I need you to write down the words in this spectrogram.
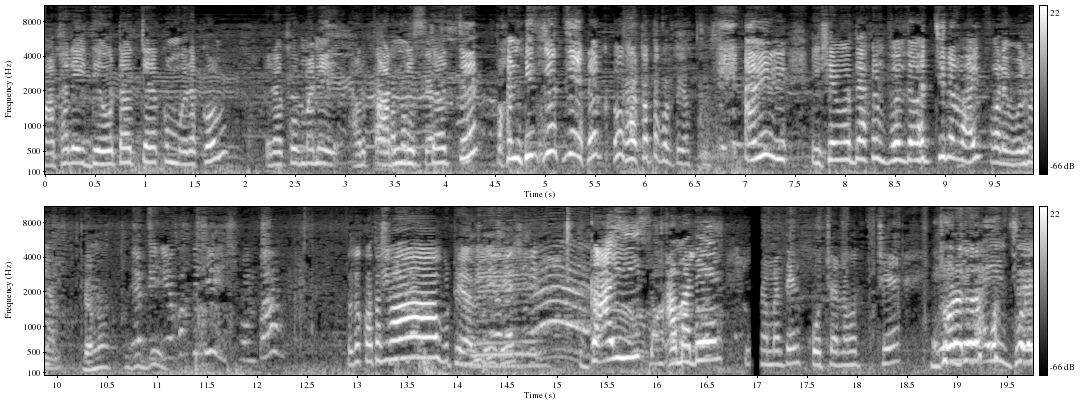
মাথার এই দেহটা হচ্ছে এরকম এরকম এরকম মানে আর পান নিচটা হচ্ছে পান নিচটা হচ্ছে এরকম। কত বলতে যাচ্ছিস। আমি ইসের মধ্যে এখন বলতে পারছি না ভাই পরে বললাম কেন? তোদের কথা সব উঠে যাবে। গাইস আমাদের আমাদের কোচানো হচ্ছে। জোরে জোরে জোরে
